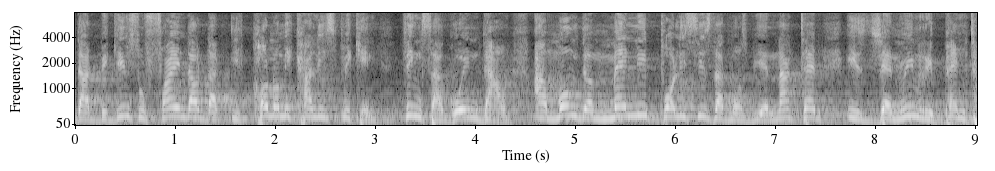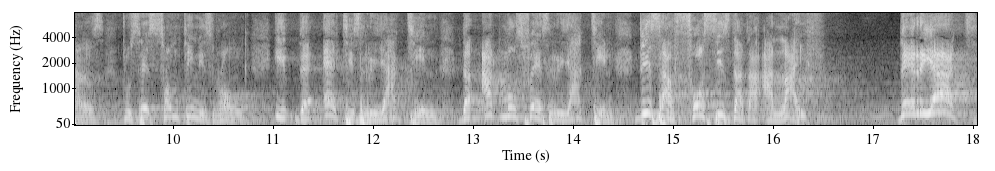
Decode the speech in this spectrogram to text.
that begins to find out that economically speaking, things are going down. Among the many policies that must be enacted is genuine repentance to say something is wrong. If the earth is reacting, the atmosphere is reacting. These are forces that are alive. They react.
